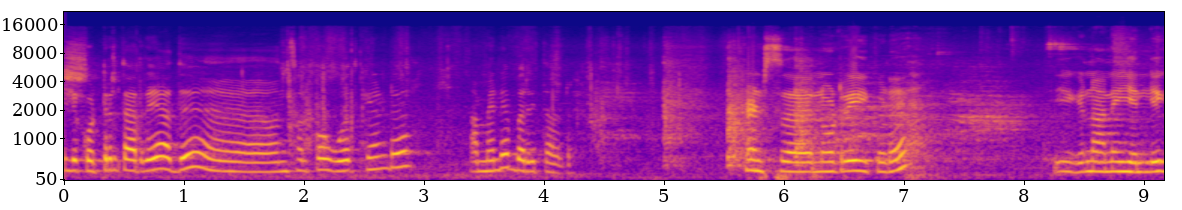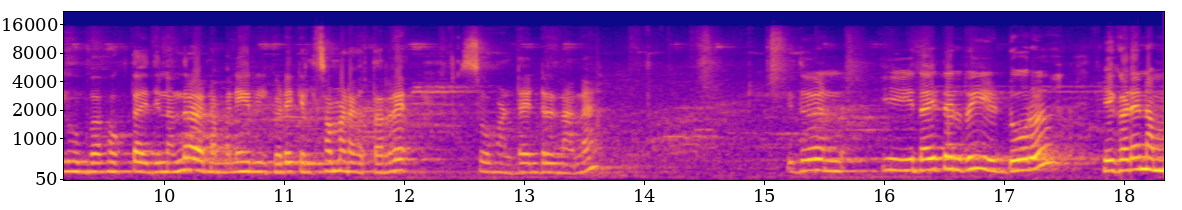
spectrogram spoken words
ಇಲ್ಲಿ ಕೊಟ್ಟಿರ್ತಾರೆ ಅದು ಒಂದು ಸ್ವಲ್ಪ ಓದ್ಕೊಂಡು ಆಮೇಲೆ ಬರಿತಾಳ್ರಿ. ಫ್ರೆಂಡ್ಸ್ ನೋಡ್ರಿ ಈ ಕಡೆ. ಈಗ ನಾನು ಎಲ್ಲಿಗೆ ಹೋಗ ಹೋಗ್ತಾ ಇದ್ದೀನಿ ಅಂದ್ರೆ ನಮ್ಮ ಮನೆಯವ್ರು ಈ ಕಡೆ ಕೆಲಸ ಮಾಡಕತ್ತಾರ್ರಿ. ಸೊ ಹೊಂಟೇನ್ರಿ ನಾನು. ಇದು ಇದೈತಲ್ರಿ ಈ ಡೋರು. ಈ ಕಡೆ ನಮ್ಮ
